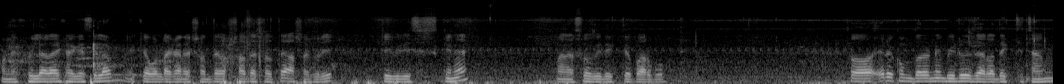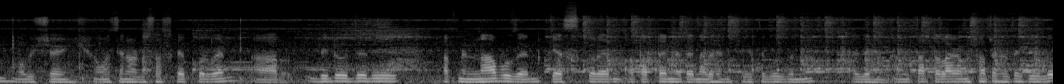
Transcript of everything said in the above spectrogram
মানে খুলে রাখা গেছিলাম, এই কেবলটা কানেকশন দেওয়ার সাথে সাথে আশা করি টিভির স্ক্রিনে মানে ছবি দেখতে পারব। তো এরকম ধরনের ভিডিও যারা দেখতে চান, অবশ্যই আমার চ্যানেলটা সাবস্ক্রাইব করবেন। আর ভিডিও যদি আপনি না বুঝেন ক্যাচ করেন অর্থাৎ টেনে টেনে দেখেন, সেক্ষেত্রে বুঝবেন না। এই দেখেন, আমি তারটা লাগানোর সাথে সাথে কী হলো?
